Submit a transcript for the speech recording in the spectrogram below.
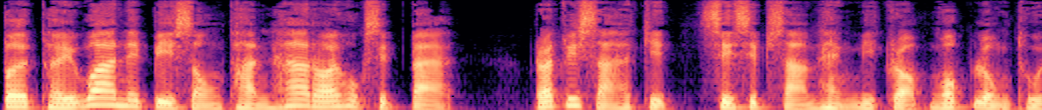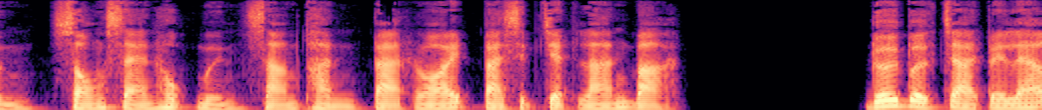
เปิดเผยว่าในปี 2568 รัฐวิสาหกิจ 43 แห่งมีกรอบงบลงทุน 263,887 ล้านบาท โดยเบิกจ่ายไปแล้ว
